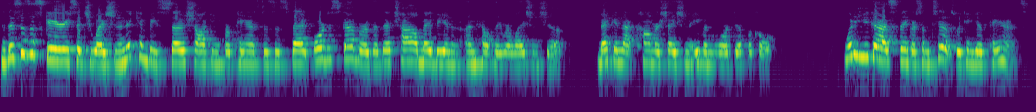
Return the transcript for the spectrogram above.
Now, this is a scary situation, and it can be so shocking for parents to suspect or discover that their child may be in an unhealthy relationship, making that conversation even more difficult. What do you guys think are some tips we can give parents?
